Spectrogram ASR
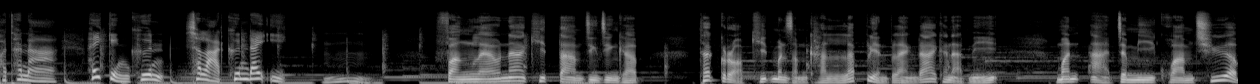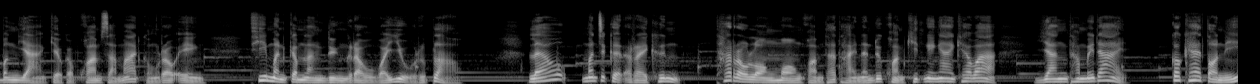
พัฒนา ให้เก่งขึ้น ฉลาดขึ้นได้อีก อืม ฟังแล้วน่าคิดตามจริง ๆ ครับ ถ้ากรอบคิดมันสำคัญและเปลี่ยนแปลงได้ขนาดนี้ มันอาจจะมีความเชื่อบางอย่างเกี่ยวกับความสามารถของเราเอง ที่มันกำลังดึงเราไว้อยู่หรือเปล่า แล้วมันจะเกิดอะไรขึ้น ถ้าเราลองมองความท้าทายนั้นด้วยความคิดง่าย ๆ แค่ว่า ยังทำไม่ได้ ก็แค่ตอนนี้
